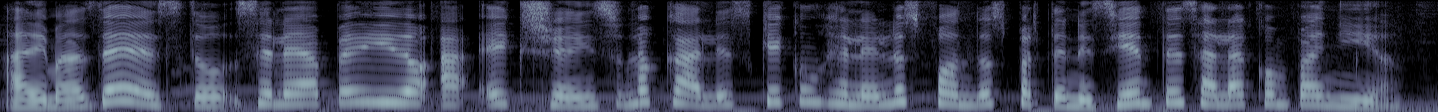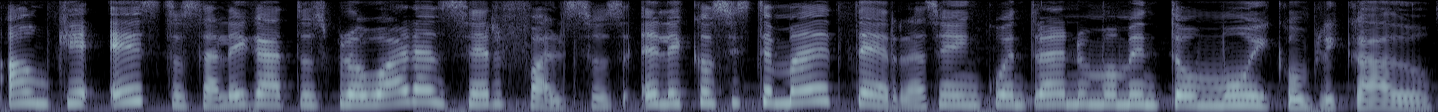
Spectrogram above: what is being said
Además de esto, se le ha pedido a exchanges locales que congelen los fondos pertenecientes a la compañía. Aunque estos alegatos probaran ser falsos, el ecosistema de Terra se encuentra en un momento muy complicado.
